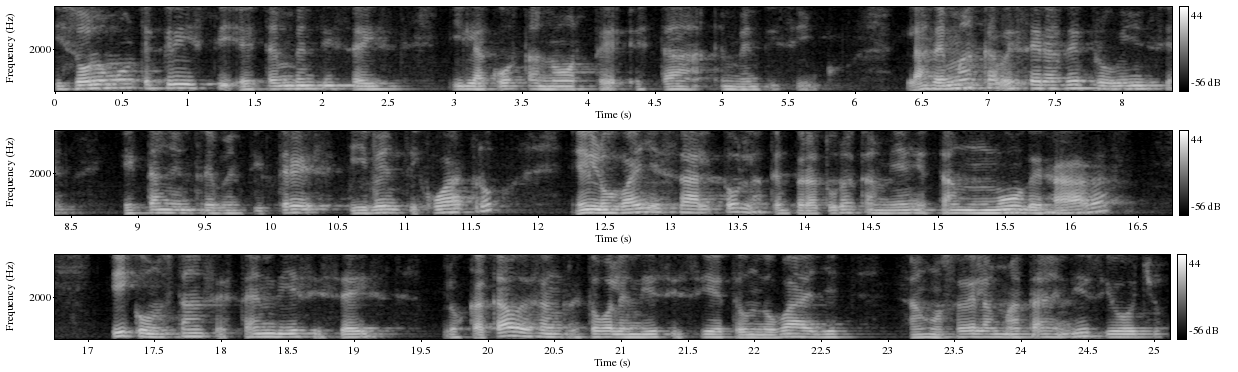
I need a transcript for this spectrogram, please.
y solo Montecristi está en 26 y la costa norte está en 25. Las demás cabeceras de provincia están entre 23 y 24. En los valles altos las temperaturas también están moderadas y Constanza está en 16, los cacaos de San Cristóbal en 17, Hondo Valle, San José de las Matas en 18,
